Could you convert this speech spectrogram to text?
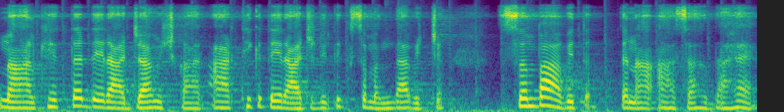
ਨਾਲ ਖੇਤਰ ਦੇ ਰਾਜਾਂ ਵਿਚਕਾਰ ਆਰਥਿਕ ਤੇ ਰਾਜਨੀਤਿਕ ਸੰਬੰਧਾਂ ਵਿੱਚ ਸੰਭਾਵਿਤ ਤਣਾਅ ਆ ਸਕਦਾ ਹੈ।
